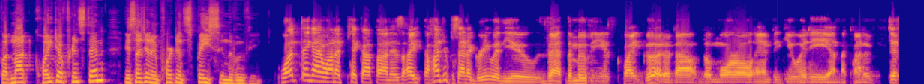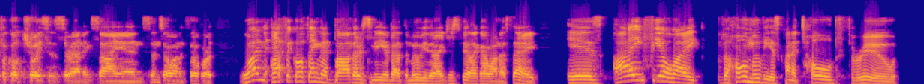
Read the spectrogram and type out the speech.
but not quite a Princeton, is such an important space in the movie. One thing I want to pick up on is I 100% agree with you that the movie is quite good about the moral ambiguity and the kind of difficult choices surrounding science and so on and so forth. One ethical thing that bothers me about the movie that I just feel like I want to say is I feel like the whole movie is kind of told through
